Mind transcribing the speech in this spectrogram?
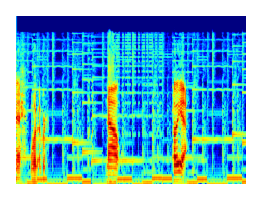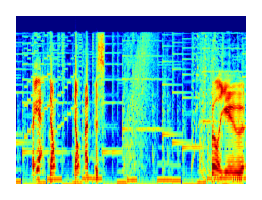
Eh, whatever. Now, oh yeah. But yeah, don't don't let this fool you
